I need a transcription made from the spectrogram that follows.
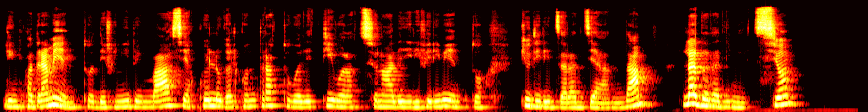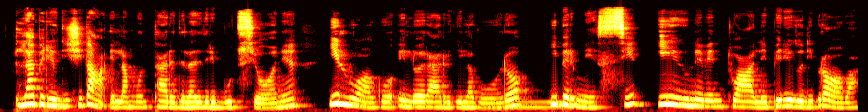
l'inquadramento definito in base a quello che è il contratto collettivo nazionale di riferimento che utilizza l'azienda, la data d'inizio, la periodicità e l'ammontare della retribuzione, il luogo e l'orario di lavoro, i permessi, un eventuale periodo di prova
